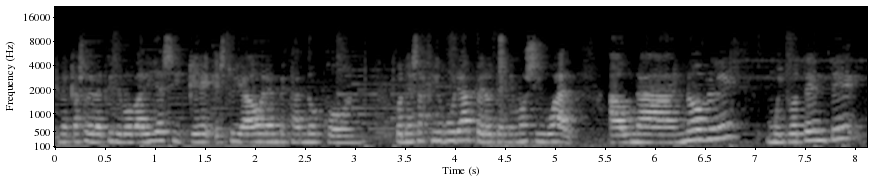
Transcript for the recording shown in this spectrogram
en el caso de Beatriz de Bobadilla sí que estoy ahora empezando con, con esa figura, pero tenemos igual a una noble muy potente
